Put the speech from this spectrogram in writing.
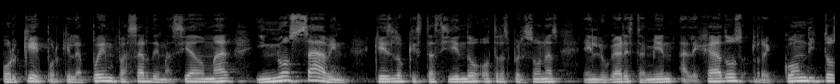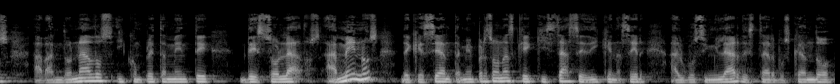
¿Por qué? Porque la pueden pasar demasiado mal y no saben qué es lo que está haciendo otras personas en lugares también alejados, recónditos, abandonados y completamente desolados. A menos de que sean también personas que quizás se dediquen a hacer algo similar, de estar buscando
